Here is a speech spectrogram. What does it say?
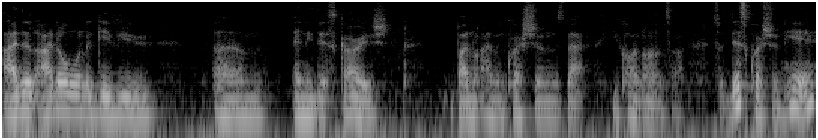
I did. I don't want to give you um, any discouraged by not having questions that you can't answer. So this question here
